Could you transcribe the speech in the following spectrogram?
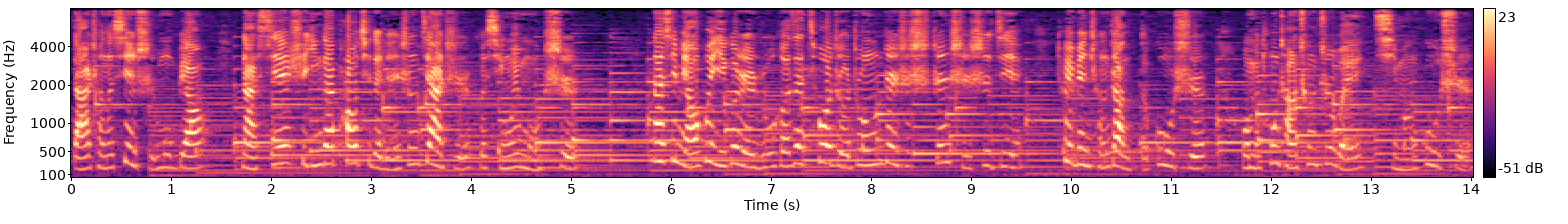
达成的现实目标，哪些是应该抛弃的人生价值和行为模式。那些描绘一个人如何在挫折中认识真实世界。蜕变成长的故事，我们通常称之为启蒙故事。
